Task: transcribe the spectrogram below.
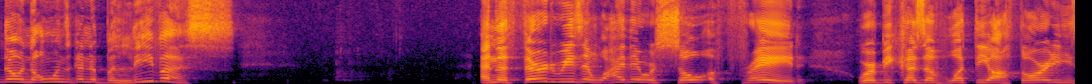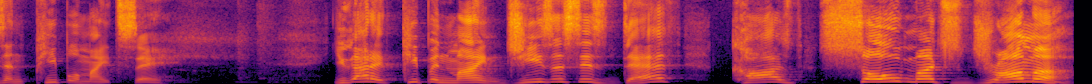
no, no one's gonna believe us. And the third reason why they were so afraid were because of what the authorities and people might say. You got to keep in mind, Jesus' death caused so much drama.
